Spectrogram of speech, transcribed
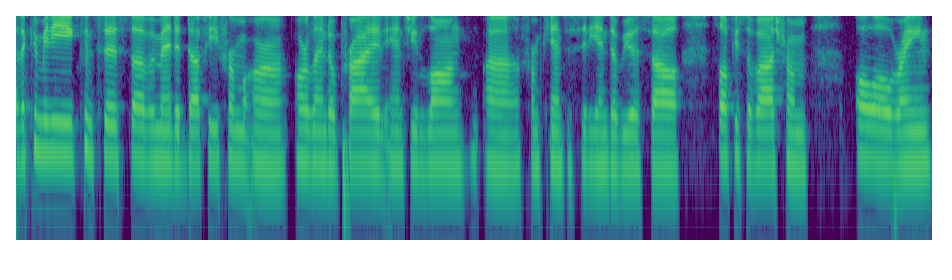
the committee consists of Amanda Duffy from uh, Orlando Pride, Angie Long uh, from Kansas City NWSL, Sophie Savage from OL Reign,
